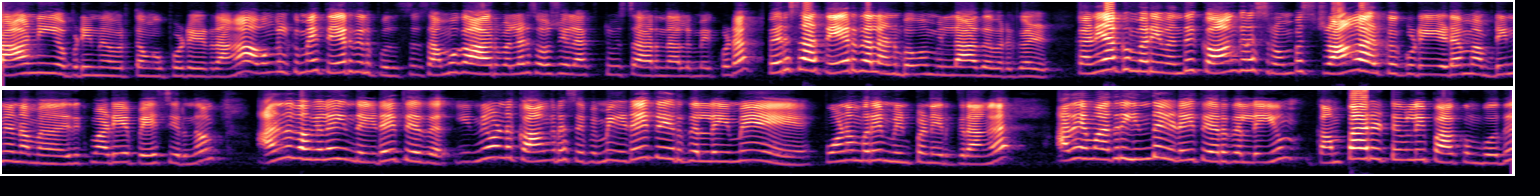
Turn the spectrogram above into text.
ராணி அப்படின்னு ஒருத்தவங்க போட்டிடுறாங்க அவங்களுக்குமே தேர்தல் புதுசு. சமூக ஆர்வலர் சோஷியல் ஆக்டிவிஸ்டா இருந்தாலுமே கூட பெருசா தேர்தல் அனுபவம் இல்லாதவர்கள். கன்னியாகுமரி வந்து காங்கிரஸ் ரொம்ப ஸ்ட்ராங்கா இருக்கக்கூடிய இடம் அப்படின்னு நம்ம இதுக்கு முன்னாடியே பேசியிருந்தோம். அந்த வகையில் இந்த இடைத்தேர்தல் இன்னொன்று காங்கிரஸ் எப்பவுமே இடைத்தேர்தல்லையுமே போன முறை மின் பண்ணியிருக்கிறாங்க. அதே மாதிரி இந்த இடைத்தேர்தல்லையும் கம்பேரிட்டிவ்லி பார்க்கும்போது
